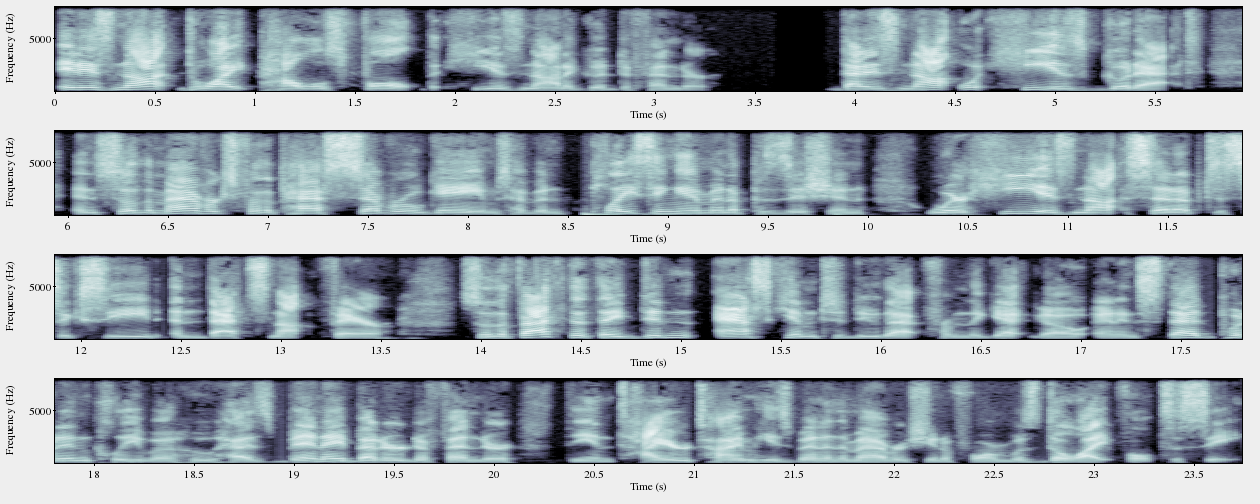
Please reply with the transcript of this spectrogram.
It is not Dwight Powell's fault that he is not a good defender. That is not what he is good at. And so the Mavericks, for the past several games, have been placing him in a position where he is not set up to succeed, and that's not fair. So the fact that they didn't ask him to do that from the get go and instead put in Kleber, who has been a better defender the entire time he's been in the Mavericks uniform, was delightful to see.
